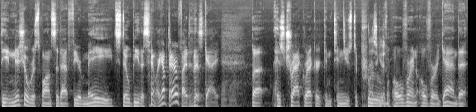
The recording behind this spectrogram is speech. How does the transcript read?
the initial response to that fear may still be the same. Like I'm terrified of this guy. Mm-hmm. But his track record continues to prove over and over again that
